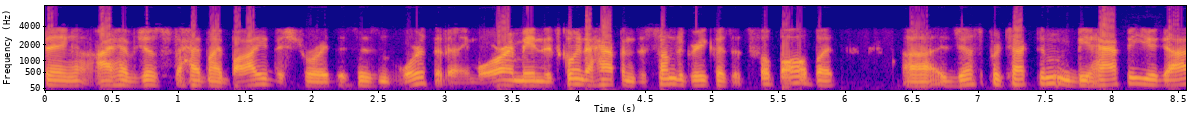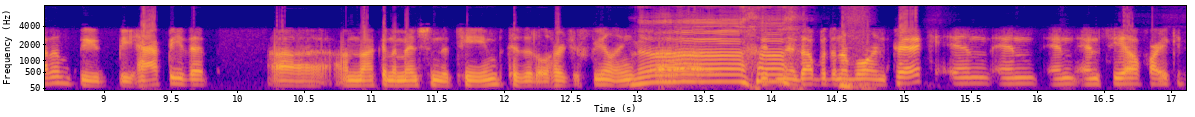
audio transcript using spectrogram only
saying, "I have just had my body destroyed. This isn't worth it anymore." I mean, it's going to happen to some degree because it's football, but uh, just protect him. Be happy you got him. Be be happy that uh, I'm not going to mention the team because it'll hurt your feelings. Uh, didn't end up with the number one pick, and and and and see how far you can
